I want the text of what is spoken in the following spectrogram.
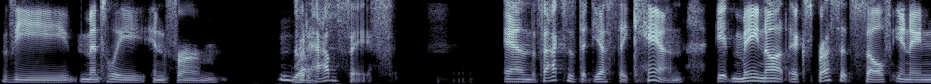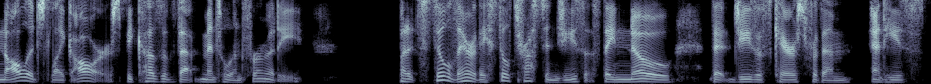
the mentally infirm right. could have faith. And the fact is that, yes, they can. It may not express itself in a knowledge like ours because of that mental infirmity, but it's still there. They still trust in Jesus. They know that Jesus cares for them and he's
